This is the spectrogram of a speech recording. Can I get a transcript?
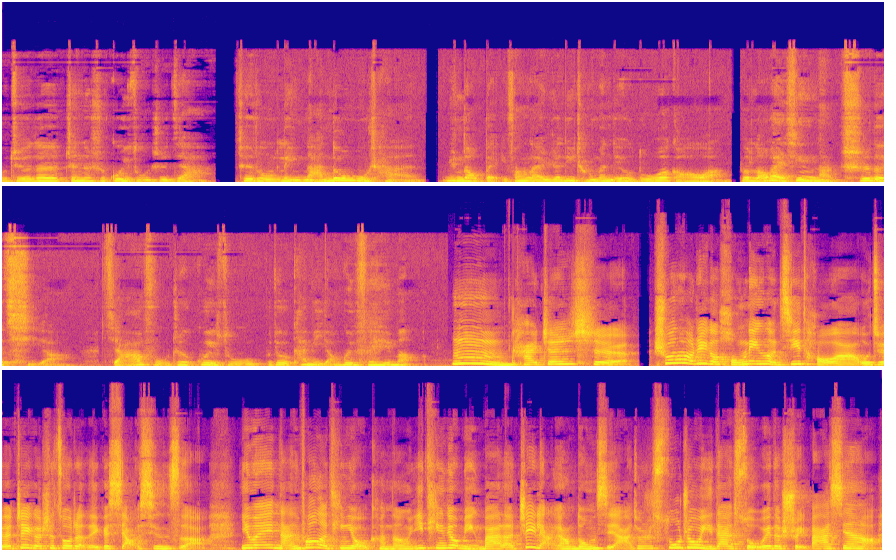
我觉得真的是贵族之家。这种岭南的物产运到北方来，人力成本得有多高啊？说老百姓哪吃得起呀？贾府这贵族不就堪比杨贵妃吗？嗯，还真是。说到这个红菱和鸡头啊，我觉得这个是作者的一个小心思啊，因为南方的听友可能一听就明白了，这两样东西啊，就是苏州一带所谓的水八仙啊，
